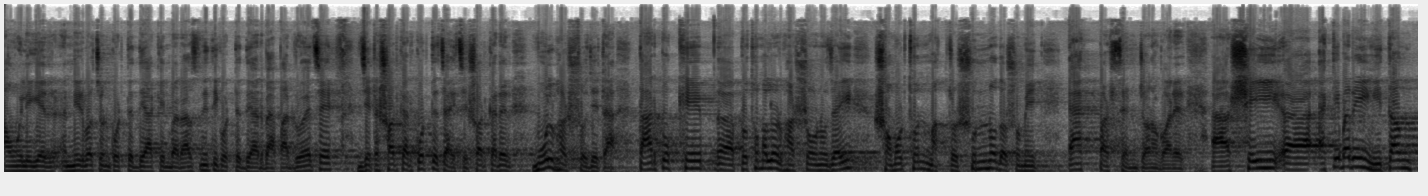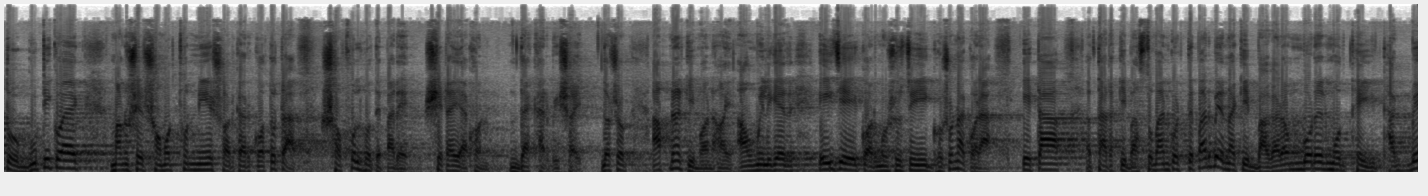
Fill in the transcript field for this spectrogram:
আওয়ামী লীগের নির্বাচন করতে দেয়া কিংবা রাজনীতি করতে দেওয়ার ব্যাপার রয়েছে, যেটা সরকার করতে চাইছে, সরকারের মূল ভাষ্য যেটা, তার পক্ষে প্রথম আলোর ভাষ্য অনুযায়ী সমর্থন মাত্র শূন্য দশমিক এক পার্সেন্ট জনগণের। সেই একেবারেই নিতান্ত গুটি কয়েক মানুষের সমর্থন নিয়ে সরকার কতটা সফল হতে পারে, সেটাই এখন দেখার বিষয়। দর্শক, আপনার কি মনে হয়? আওয়ামী লীগের এই যে কর্মসূচি ঘোষণা করা, এটা তারা কি বাস্তবায়ন করতে পারবে নাকি বাগাড়ম্বরের মধ্যেই থাকবে?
